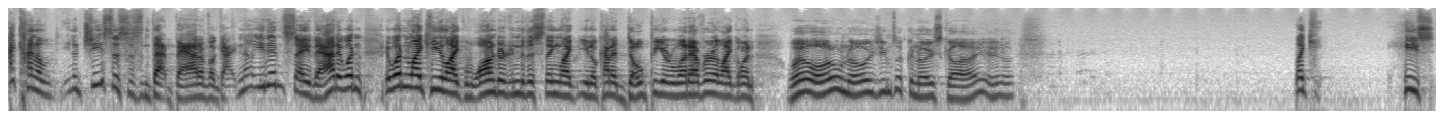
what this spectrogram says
I kind of, you know, Jesus isn't that bad of a guy. No, he didn't say that. It wasn't, it wasn't like he like wandered into this thing like, you know, kind of dopey or whatever, like going, well, I don't know, he seems like a nice guy. You know? Like, he's,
